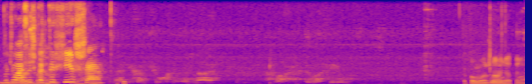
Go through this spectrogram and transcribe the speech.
Будь Добре, ласка, тихіше. Тако можна ганяти, ні?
